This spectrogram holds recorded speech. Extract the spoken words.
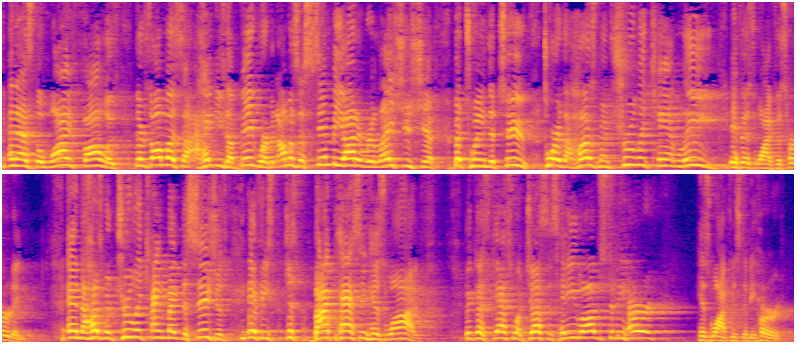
and as the wife follows, there's almost, a, I hate to use a big word, but almost a symbiotic relationship between the two to where the husband truly can't lead if his wife is hurting. And the husband truly can't make decisions if he's just bypassing his wife. Because guess what? Just as he loves to be heard, his wife is to be heard.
